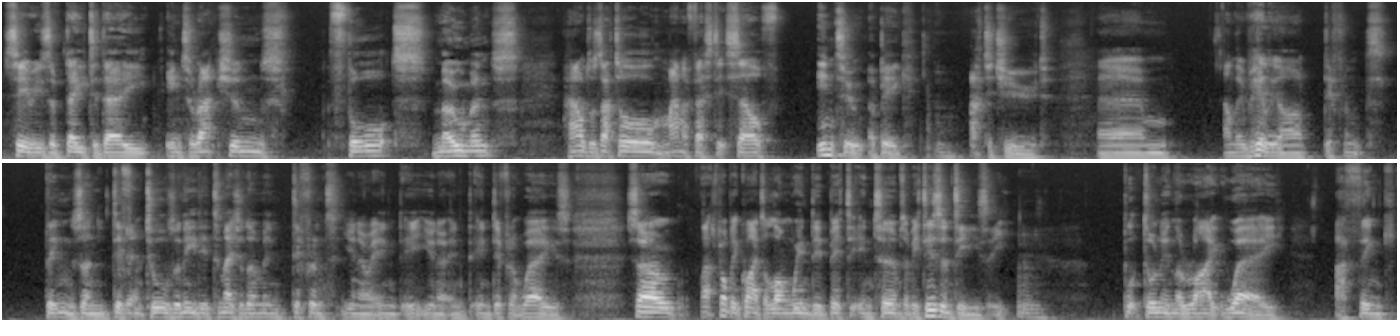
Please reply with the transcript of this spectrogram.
series of day-to-day interactions, thoughts, moments, how does that all manifest itself into a big attitude. Um, and they really are different things and different yeah. tools are needed to measure them in different you know in you know in, in different ways so that's probably quite a long-winded bit in terms of it isn't easy mm. but done in the right way i think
